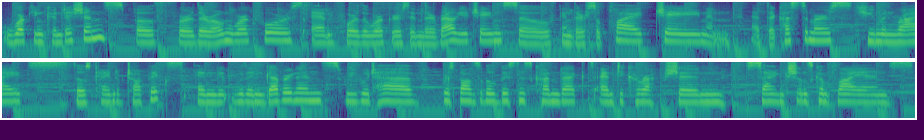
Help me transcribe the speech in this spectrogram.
working conditions, both for their own workforce and for the workers in their value chains, so in their supply chain and at their customers, human rights, those kind of topics. And within governance, we would have responsible business conduct, anti corruption, sanctions compliance,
